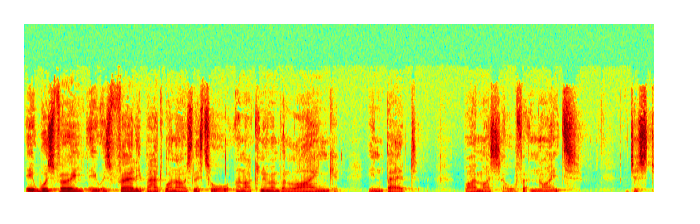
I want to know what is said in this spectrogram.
it was very, it was fairly bad when I was little, and I can remember lying in bed by myself at night, just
